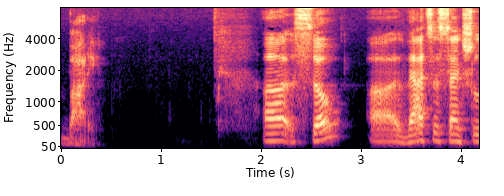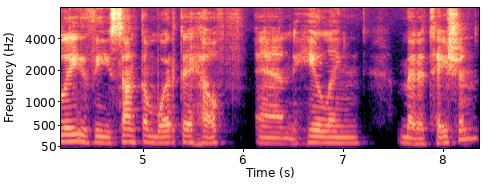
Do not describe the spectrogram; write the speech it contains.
body. Uh, so, Uh, that's essentially the Santa Muerte health and healing meditation.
